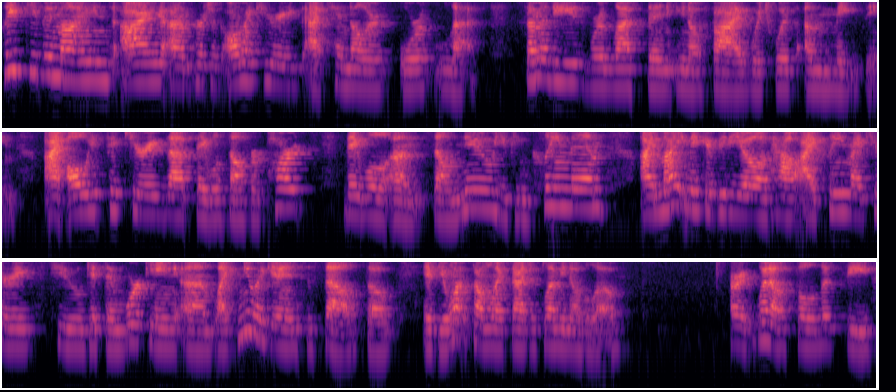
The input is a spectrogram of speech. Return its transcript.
Please keep in mind, I um, purchased all my Keurigs at $10 or less. Some of these were less than, you know, five, which was amazing. I always pick Keurigs up. They will sell for parts. They will um, sell new. You can clean them. I might make a video of how I clean my Keurigs to get them working um, like new again to sell. So if you want something like that, just let me know below. All right, what else sold? Let's see.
